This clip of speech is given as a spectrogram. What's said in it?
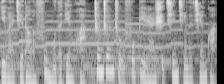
意外接到了父母的电话，谆谆嘱咐，必然是亲情的牵挂。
